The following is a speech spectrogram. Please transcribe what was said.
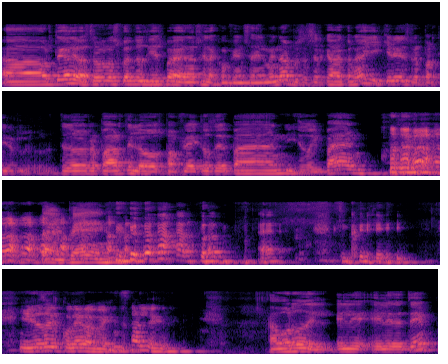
A Ortega le bastaron unos cuantos días para ganarse la confianza del menor, pues se acercaba con, oye, ¿quieres repartir, te doy, reparte los panfletos del pan y te doy pan? pan, pan. Y yo soy el culero, güey. Sale, güey. A bordo del L- LDT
